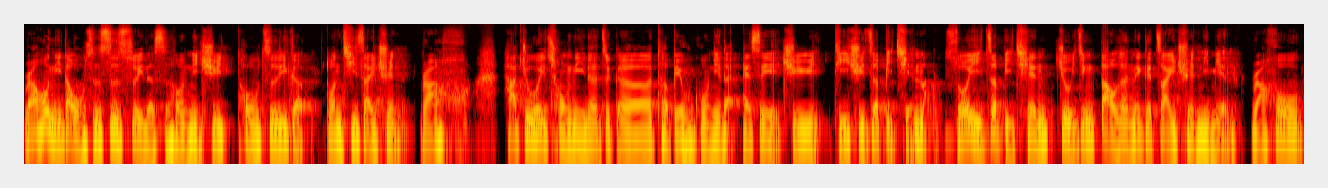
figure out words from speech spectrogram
然后你到五十四岁的时候，你去投资一个短期债券，然后它就会从你的这个特别户口、你的 SA 去提取这笔钱了，所以这笔钱就已经到了那个债券里面。面，然后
